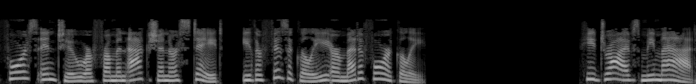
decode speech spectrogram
Force into or from an action or state, either physically or metaphorically. He drives me mad.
